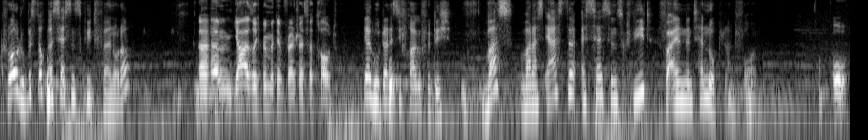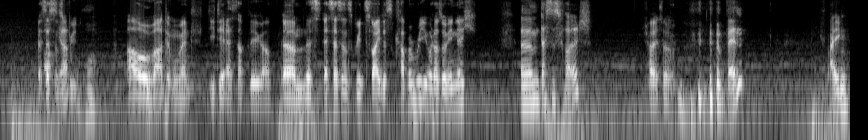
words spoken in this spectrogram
Crow, du bist doch Assassin's Creed-Fan, oder? Ähm, ja, also ich bin mit dem Franchise vertraut. Ja gut, dann ist die Frage für dich. Was war das erste Assassin's Creed für eine Nintendo-Plattform? Oh, Assassin's ja? Creed. Oh, warte, Moment. Die DS-Ableger. Ähm, ist Assassin's Creed 2 Discovery oder so ähnlich? Ähm, das ist falsch. Scheiße. ben? Schweigen.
